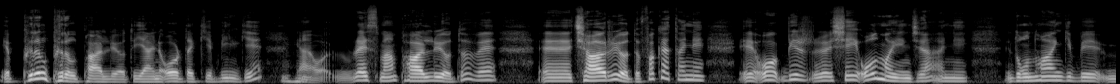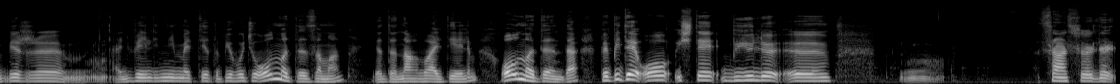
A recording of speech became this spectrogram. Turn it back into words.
ya pırıl pırıl parlıyordu yani oradaki bilgi. Yani o resmen parlıyordu ve e, çağırıyordu. Fakat hani e, o bir e, şey olmayınca hani Don Juan gibi bir e, hani veli nimet ya da bir hoca olmadığı zaman ya da nahval diyelim olmadığında ve bir de o işte büyülü e, sen söyle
